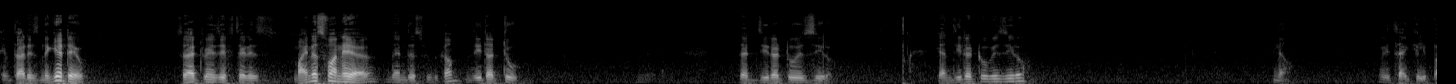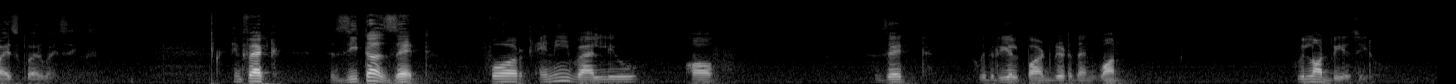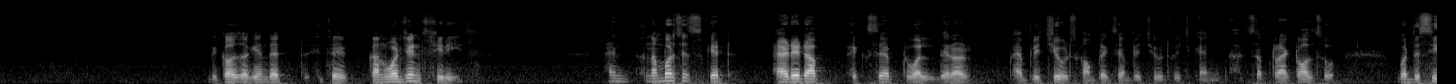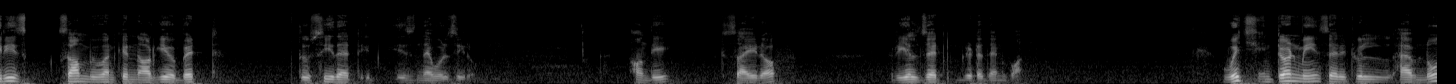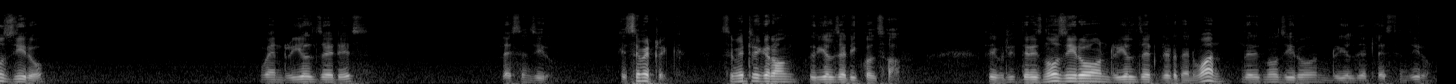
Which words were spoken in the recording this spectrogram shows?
If that is negative, so that means if there is minus 1 here, then this will become zeta 2, that zeta 2 is 0. Can zeta 2 be 0? No, it is actually pi square by 6. In fact, zeta z for any value of z with real part greater than 1 will not be a 0 because again that it is a convergent series and numbers is get added up except well there are amplitudes complex amplitudes which can subtract also, but the series sum one can argue a bit to see that it is never 0 on the side of real z greater than 1, which in turn means that it will have no 0 when real z is less than 0 It is symmetric, symmetric around real z equals half. So, if there is no 0 on real z greater than 1, there is no 0 on real z less than 0.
